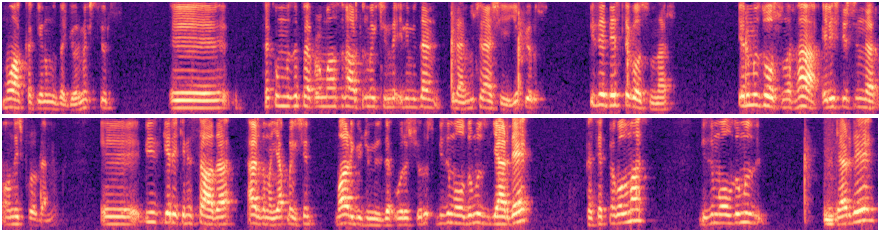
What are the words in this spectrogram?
muhakkak yanımızda görmek istiyoruz. Ee, takımımızın performansını artırmak için de elimizden gelen bütün her şeyi yapıyoruz. Bize destek olsunlar. Yanımızda olsunlar. Ha eleştirsinler. Onda hiç problem yok. Ee, biz gerekeni sahada her zaman yapmak için var gücümüzle uğraşıyoruz. Bizim olduğumuz yerde pes etmek olmaz. Bizim olduğumuz yerde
